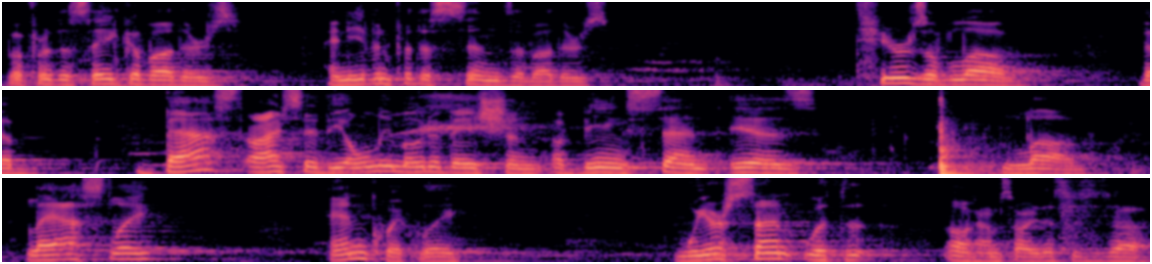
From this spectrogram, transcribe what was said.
but for the sake of others, and even for the sins of others. Tears of love. The best, or I say the only motivation of being sent is love. Lastly, and quickly, we are sent with the, oh, I'm sorry, this is a,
